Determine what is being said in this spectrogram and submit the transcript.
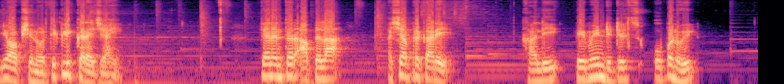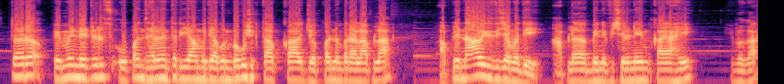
या ऑप्शनवरती क्लिक करायचे आहे. त्यानंतर आपल्याला अशा प्रकारे खाली पेमेंट डिटेल्स ओपन होईल. तर पेमेंट डिटेल्स ओपन झाल्यानंतर यामध्ये आपण बघू शकता का जॉब कार्ड नंबर आला आपला आपले नाव येते त्याच्यामध्ये. आपला बेनिफिशियरी नेम काय आहे हे बघा.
